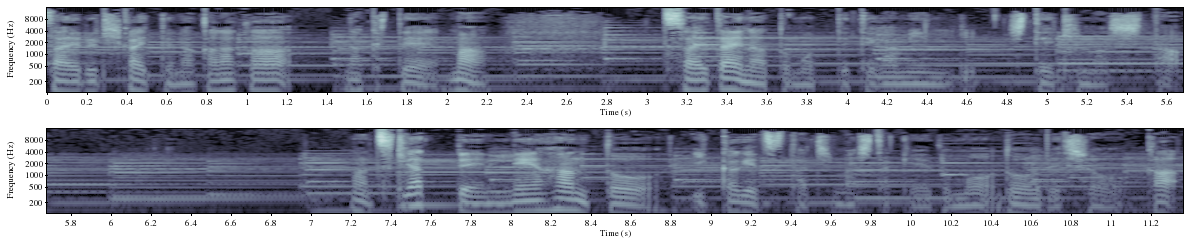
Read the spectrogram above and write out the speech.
伝える機会ってなかなかなくて、まあ、伝えたいなと思って手紙にしてきました。まあ、付き合って2年半と1ヶ月経ちましたけれども、どうでしょうか。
